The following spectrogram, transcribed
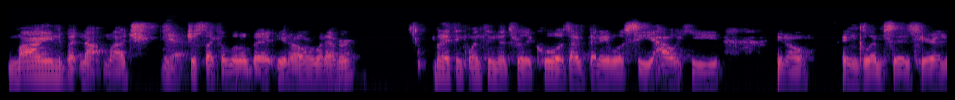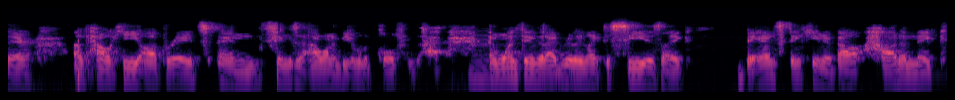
mind, but not much, yeah just like a little bit, you know, or whatever. But I think one thing that's really cool is I've been able to see how he, you know, in glimpses here and there of how he operates and things that I want to be able to pull from that. Mhm. And one thing that I'd really like to see is like bands thinking about how to make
